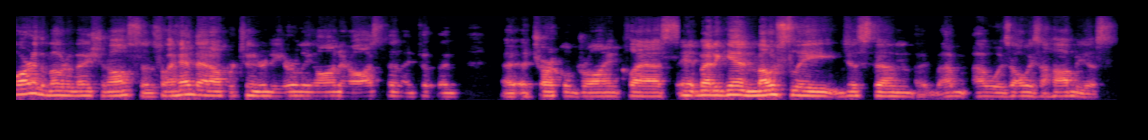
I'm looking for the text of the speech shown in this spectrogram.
part of the motivation also. So i had that opportunity early on in austin. I took a a, charcoal drawing class, but again, mostly just um, I, I was always a hobbyist.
